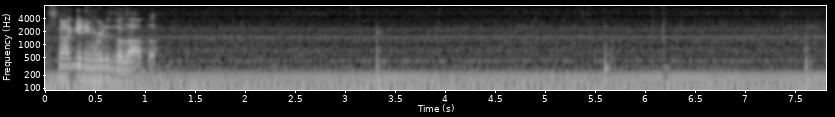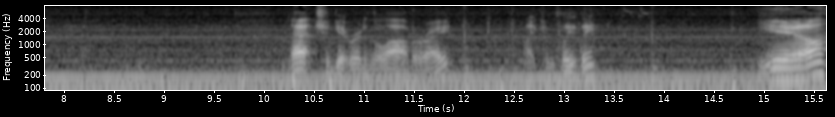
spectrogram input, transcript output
It's not getting rid of the lava. That should get rid of the lava, right? Like completely. Yeah.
